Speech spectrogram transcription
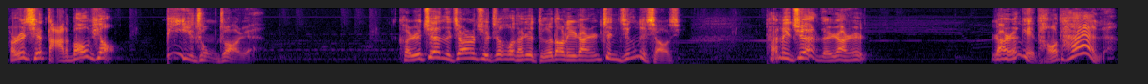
而且打了包票，必中状元。可是卷子交上去之后，他就得到了让人震惊的消息，他那卷子让人让人给淘汰了。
